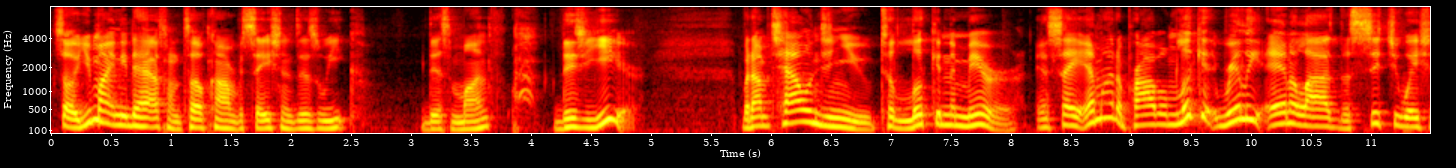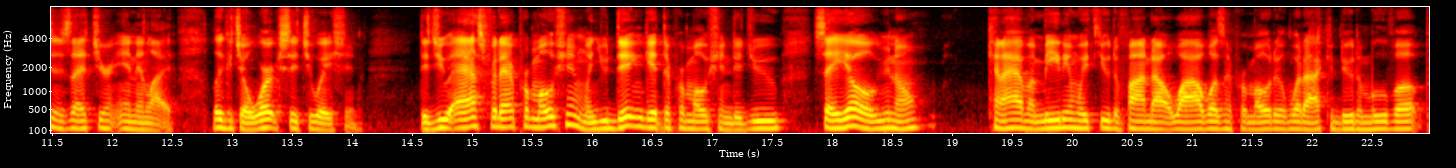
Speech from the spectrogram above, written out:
So you might need to have some tough conversations this week, this month, this year. But I'm challenging you to look in the mirror and say, Am I the problem? Look at really analyze the situations that you're in in life. Look at your work situation. Did you ask for that promotion? When you didn't get the promotion, did you say, Yo, you know, can I have a meeting with you to find out why I wasn't promoted, what I can do to move up?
